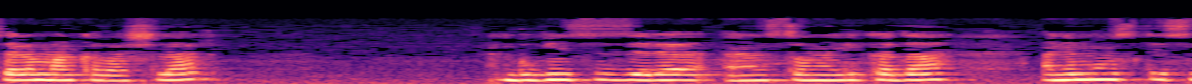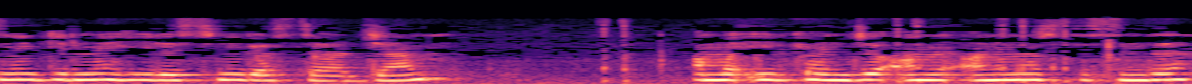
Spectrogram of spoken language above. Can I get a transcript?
Selam arkadaşlar. Bugün sizlere Sanalika'da Anemon sitesine girme hilesini göstereceğim. Ama ilk önce Ane- Anemon sitesinde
